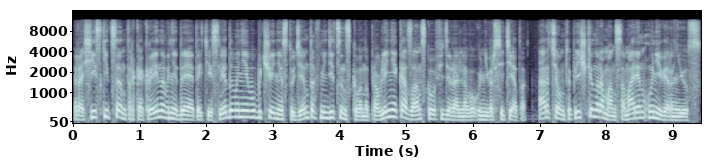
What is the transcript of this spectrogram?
Российский центр Кокрейна внедряет эти исследования в обучение студентов медицинского направления Казанского федерального университета. Артем Тупичкин, Роман Самарин, Univer News.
